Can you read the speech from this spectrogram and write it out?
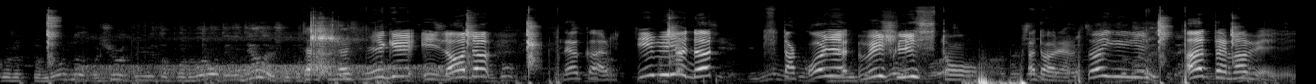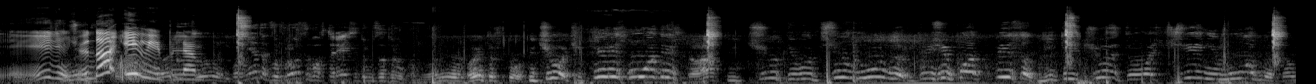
Кажется, модно. А что ты это подвороты не делаешь? Не Так, у нас книги и надо на картине на с такой вышли стол. Которая стоит отравили. Иди сюда и выпьем. Повторяете друг за другом. А это что? Ты чё, четыре смотришь? Да. Ты чё, ты вообще лузер? Ты еще подписан? Да ты чё, это вообще не модно. Там,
